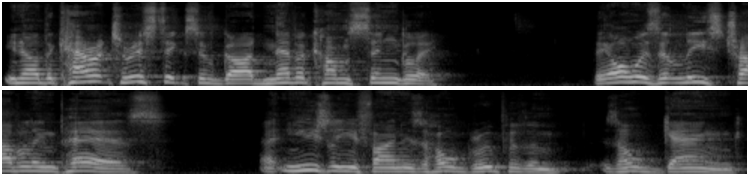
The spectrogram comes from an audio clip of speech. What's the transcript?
you know, the characteristics of God never come singly, they always at least travel in pairs. And usually you find there's a whole group of them, there's a whole gang,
